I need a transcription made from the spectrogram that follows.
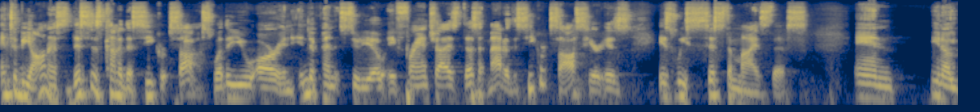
And to be honest, this is kind of the secret sauce. Whether you are an independent studio, a franchise, doesn't matter. The secret sauce here is is we systemize this. And you know,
